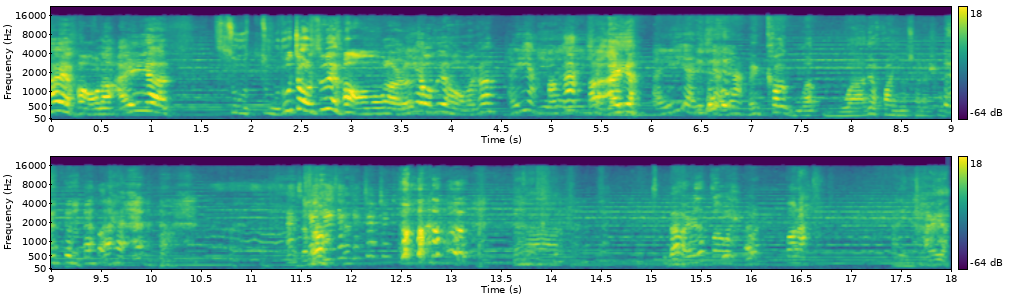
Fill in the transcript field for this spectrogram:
太好了！哎呀，祖祖都照的最好嘛，我老人照的最好嘛，看。哎呀，好看。啊哎呀，哎呀，这小样。哎，看我我的花缨穿的舒服。好看。哎，怎么？来，儿子，抱抱，抱着。哎呀，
